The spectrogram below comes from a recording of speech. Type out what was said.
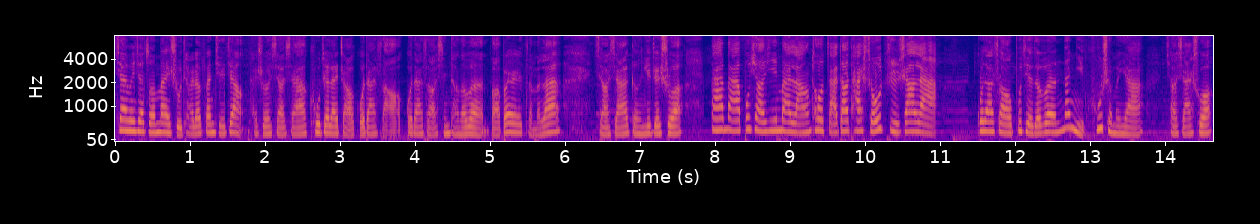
下一位叫做卖薯条的番茄酱，他说：“小霞哭着来找郭大嫂，郭大嫂心疼的问：宝贝儿怎么啦？”小霞哽咽着说：“爸爸不小心把榔头砸到他手指上啦。”郭大嫂不解的问：“那你哭什么呀？”小霞说：“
